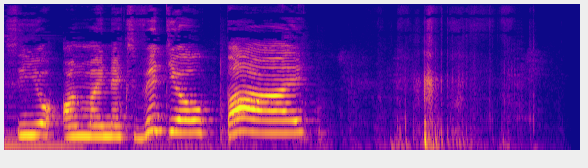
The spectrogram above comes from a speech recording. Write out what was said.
See you on my next video. Bye.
